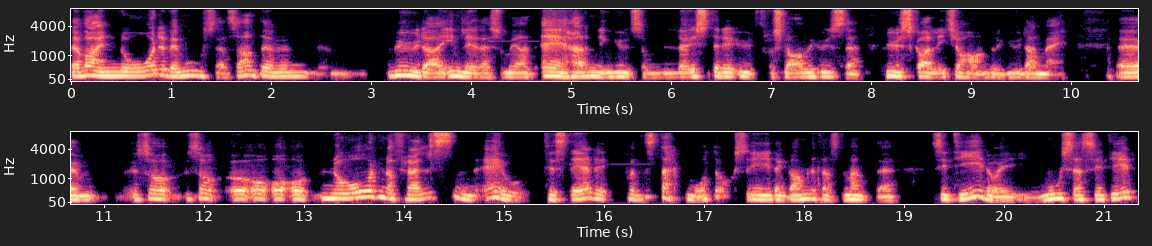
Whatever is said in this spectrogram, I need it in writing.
det var en nåde ved Moses? sant? Buda innledes med at 'jeg er Herren din Gud som løste det ut fra slavehuset'. 'Du skal ikke ha andre guder enn meg'. Um, så, så, og, og, og, nåden og frelsen er jo til stede på en sterk måte også i Det gamle testamentet sin tid og i Moses sin tid,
